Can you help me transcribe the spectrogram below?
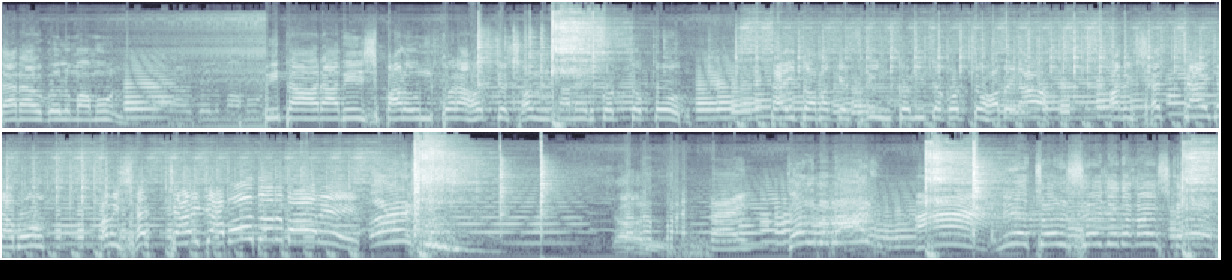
দাঁড়াও গোল মামুন। পিতার আদেশ পালন করা হচ্ছে সন্তানের কর্তব্য। তাই তো আমাকে শৃঙ্খলিত করতে হবে না। আমি স্বেচ্ছায় যাব। আমি স্বেচ্ছায় যাব দরবারে। চল। ভাই চল বাবান। হ্যাঁ। নিয়ে চল শাহজাদা কয়েসকে কয়েস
